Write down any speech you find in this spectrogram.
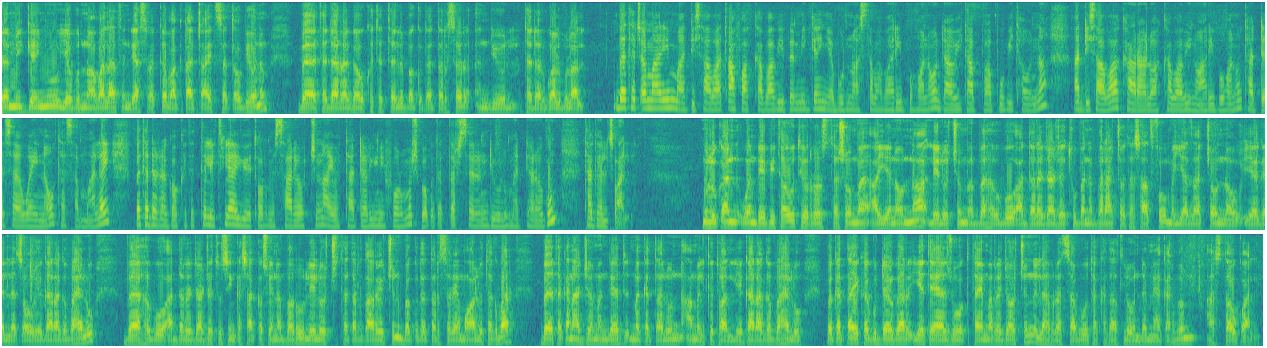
ለሚገኙ የቡድኑ አባላት እንዲያስረክብ አቅጣጫ የተሰጠው ቢሆንም በተደረገው ክትትል በቁጥጥር ስር እንዲውል ተደርጓል ብሏል። በተጨማሪም አዲስ አበባ ጣፎ አካባቢ በሚገኝ የቡድኑ አስተባባሪ በሆነው ዳዊት አባቡ ቢተውና አዲስ አበባ ካራሎ አካባቢ ነዋሪ በሆነው ታደሰ ወይነው ተሰማ ላይ በተደረገው ክትትል የተለያዩ የጦር መሳሪያዎችና የወታደር ዩኒፎርሞች በቁጥጥር ስር እንዲውሉ መደረጉም ተገልጿል። ሙሉቀን ወንዴ ቢተው፣ ቴዎድሮስ ተሾመ አየነውና ሌሎችም በህቡዕ አደረጃጀቱ በነበራቸው ተሳትፎ መያዛቸውን ነው የገለጸው። የጋራ ግብረ ኃይሉ በህቡዕ አደረጃጀቱ ሲንቀሳቀሱ የነበሩ ሌሎች ተጠርጣሪዎችን በቁጥጥር ስር የመዋሉ ተግባር በተቀናጀ መንገድ መቀጠሉን አመልክቷል። የጋራ ግብረ ኃይሉ በቀጣይ ከጉዳዩ ጋር የተያያዙ ወቅታዊ መረጃዎችን ለህብረተሰቡ ተከታትሎ እንደሚያቀርብም አስታውቋል።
